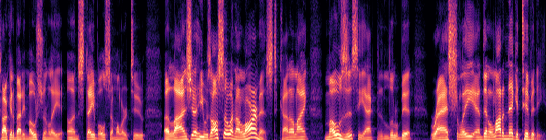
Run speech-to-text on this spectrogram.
Talking about emotionally unstable, similar to Elijah. He was also an alarmist, kind of like Moses. He acted a little bit rashly and then a lot of negativity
